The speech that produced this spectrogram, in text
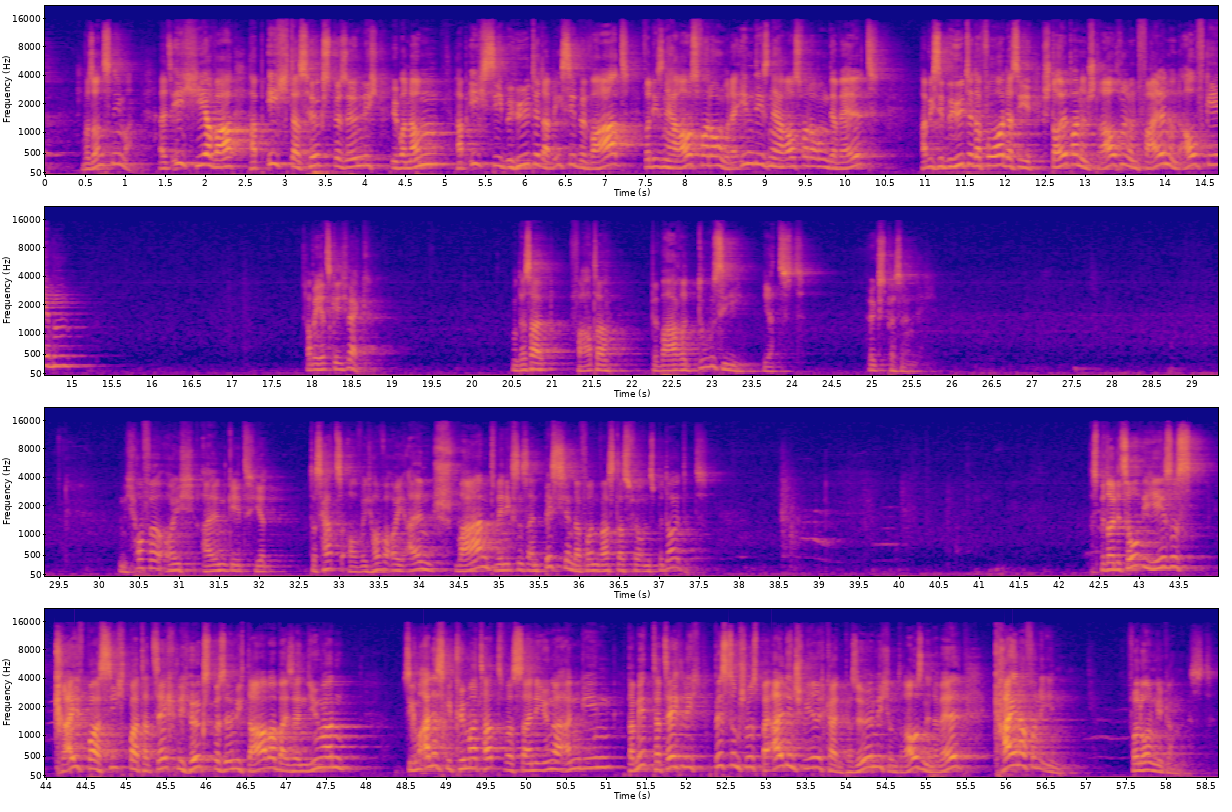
aber sonst niemand. Als ich hier war, habe ich das höchstpersönlich übernommen, habe ich sie behütet, habe ich sie bewahrt vor diesen Herausforderungen oder in diesen Herausforderungen der Welt, habe ich sie behütet davor, dass sie stolpern und straucheln und fallen und aufgeben. Aber jetzt gehe ich weg. Und deshalb Vater, bewahre du sie jetzt höchstpersönlich. Und ich hoffe, euch allen geht hier das Herz auf. Ich hoffe, euch allen schwant wenigstens ein bisschen davon, was das für uns bedeutet. Das bedeutet so, wie Jesus greifbar, sichtbar, tatsächlich höchstpersönlich da war bei seinen Jüngern, sich um alles gekümmert hat, was seine Jünger anging, damit tatsächlich bis zum Schluss bei all den Schwierigkeiten, persönlich und draußen in der Welt, keiner von ihnen verloren gegangen ist.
